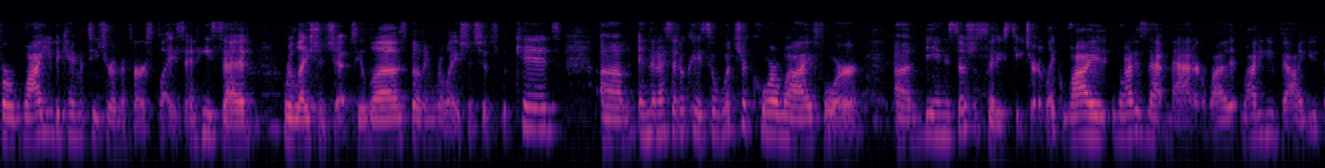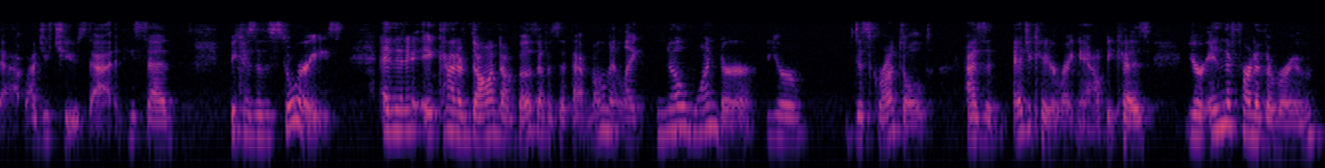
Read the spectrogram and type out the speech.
for why you became a teacher in the first place. And he said relationships. He loves building relationships with kids. Um, and then I said, okay, so what's your core why for um, being a social studies teacher? Like, why why does that matter? Why why do you value that? Why'd you choose that? And he said, because of the stories. And then it, it kind of dawned on both of us at that moment, like, no wonder you're disgruntled as an educator right now because you're in the front of the room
